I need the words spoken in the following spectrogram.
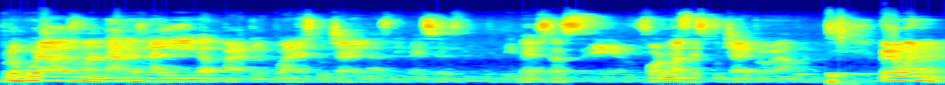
procuramos mandarles la liga para que lo puedan escuchar en las diversas, diversas formas de escuchar el programa. Pero bueno,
